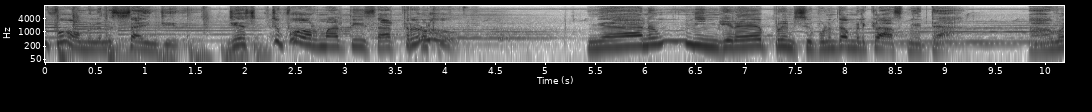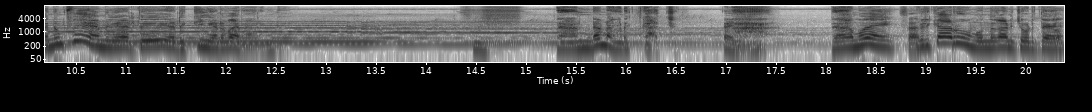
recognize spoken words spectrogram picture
ഈ ഫോമിൽ ഒന്ന് സൈൻ ചെയ്ത് ജസ്റ്റ് ഫോർമാലിറ്റീസ് അത്രേ ഉള്ളൂ. ഞാനും നിങ്ങളുടെ പ്രിൻസിപ്പളും തമ്മിൽ ക്ലാസ്മേറ്റാ അവനും ഫാമിലിയായിട്ട് ഇടയ്ക്ക് ഇങ്ങോട്ട് വരാറുണ്ട്. രണ്ടെണ്ണം അങ്ങോട്ട് കാച്ചു. രാമുവേ ഇവർക്ക് ആ റൂം ഒന്ന് കാണിച്ചു കൊടുത്തേ.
